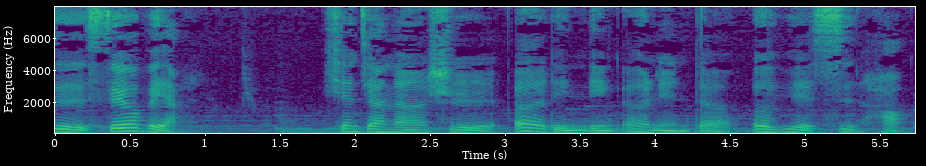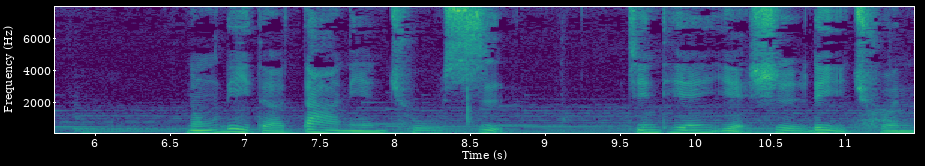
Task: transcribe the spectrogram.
是 Sylvia。现在呢是二零零二年的二月四号，农历的大年初四，今天也是立春，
